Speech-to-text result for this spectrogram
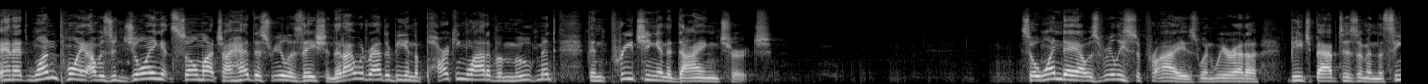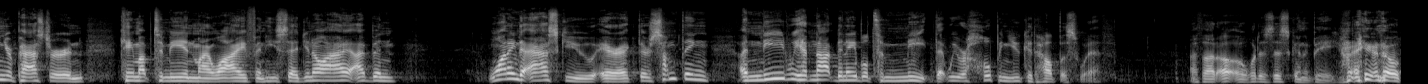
And at one point, I was enjoying it so much, I had this realization that I would rather be in the parking lot of a movement than preaching in a dying church. So one day I was really surprised when we were at a beach baptism, and the senior pastor and came up to me and my wife, and he said, You know, I, I've been wanting to ask you, Eric, there's something, a need we have not been able to meet that we were hoping you could help us with. I thought, oh, what is this going to be? you know.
